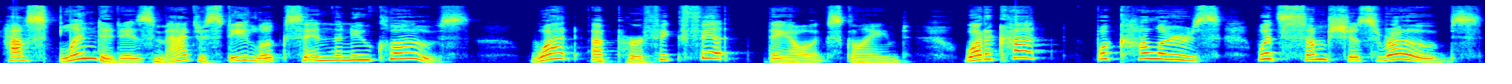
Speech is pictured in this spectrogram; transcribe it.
How splendid His Majesty looks in the new clothes! What a perfect fit! they all exclaimed. What a cut! What colors! What sumptuous robes!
